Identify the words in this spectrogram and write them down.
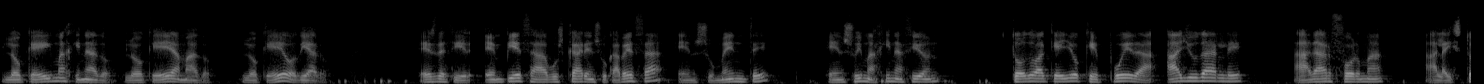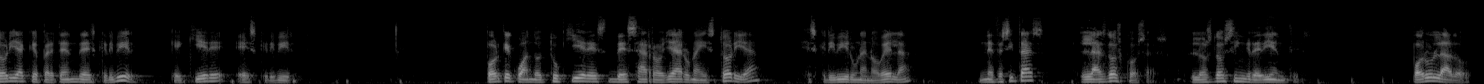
lo que he imaginado, lo que he amado, lo que he odiado. Es decir, empieza a buscar en su cabeza, en su mente, en su imaginación, todo aquello que pueda ayudarle a dar forma a la historia que pretende escribir, que quiere escribir. Porque cuando tú quieres desarrollar una historia, escribir una novela, necesitas las dos cosas, los dos ingredientes. Por un lado,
